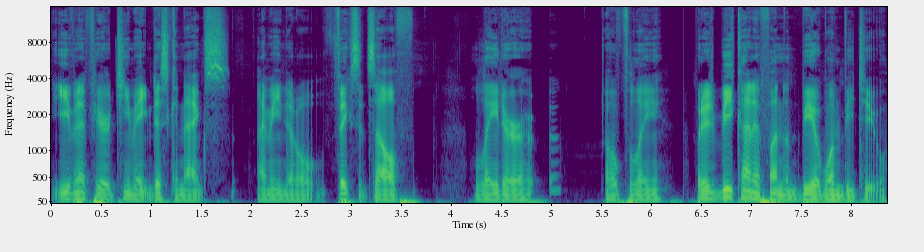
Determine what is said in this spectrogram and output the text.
even if your teammate disconnects, I mean, it'll fix itself later, hopefully. But it'd be kind of fun to be a 1v2.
